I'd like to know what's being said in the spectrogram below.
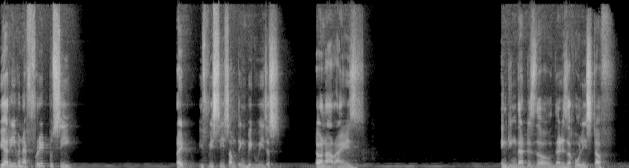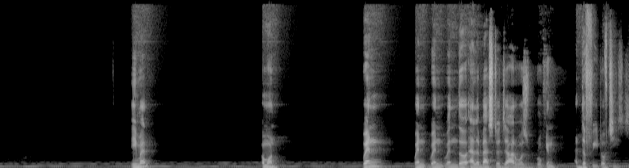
We are even afraid to see. Right? If we see something big we just turn our eyes thinking that is the that is the holy stuff. Amen? Come on. When when when when the alabaster jar was broken at the feet of jesus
